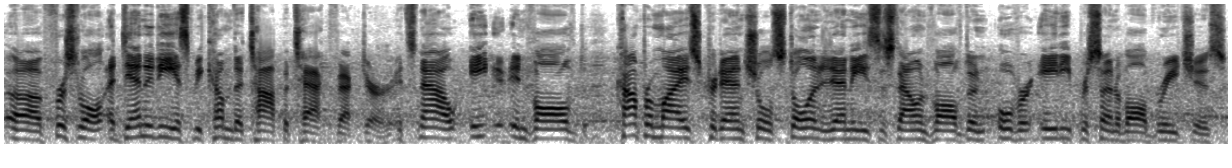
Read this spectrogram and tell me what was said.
uh, first of all, identity has become the top attack vector. It's now involved, compromised credentials, stolen identities is now involved in over 80% of all breaches.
